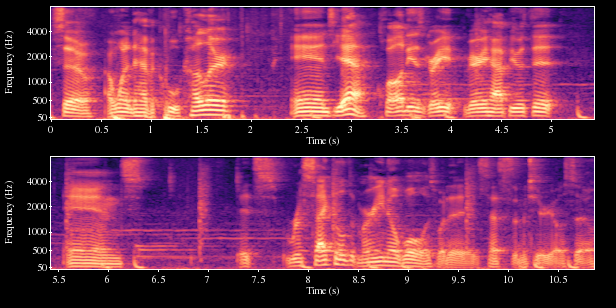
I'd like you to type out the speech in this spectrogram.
So I wanted to have a cool color. And yeah, quality is great. Very happy with it. And it's recycled merino wool is what it is. That's the material. So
